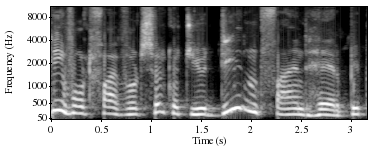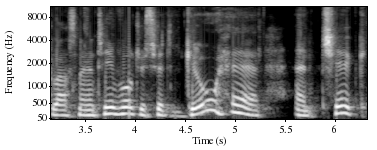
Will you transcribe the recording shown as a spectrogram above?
3 volt 5 volt circuit you didn't find here B plus 19 volt, you should go here and check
